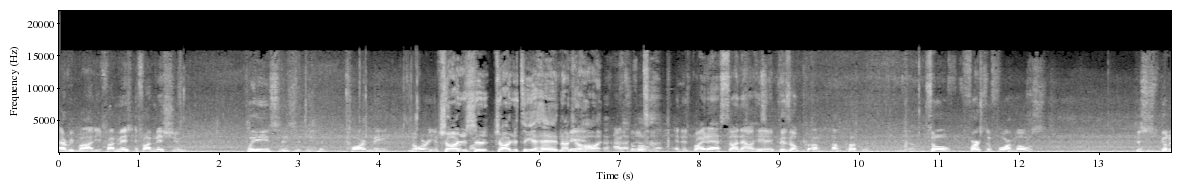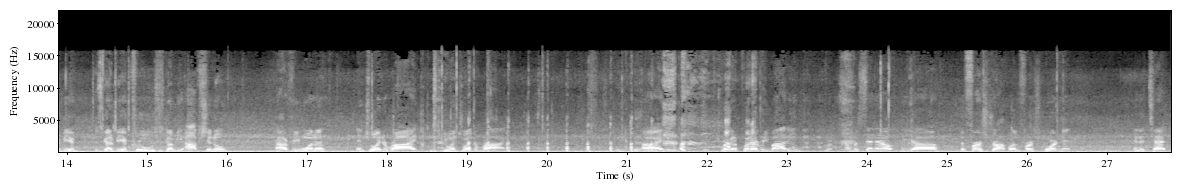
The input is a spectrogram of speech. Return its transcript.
everybody. If I miss if I miss you, please pardon me. Nori, if Charge it, to, charge it to your head, not your heart. Absolutely. And this bright ass sun out here because I'm, I'm, I'm cooking. So first and foremost, this is gonna be a it's gonna be a cruise. It's gonna be optional. However you wanna enjoy the ride, you enjoy the ride. All right. We're gonna put everybody. I'm gonna send out the uh, the first drop or the first coordinate in a text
